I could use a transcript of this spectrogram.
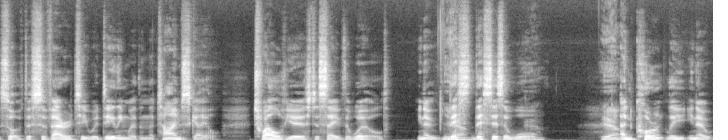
sort of the severity we're dealing with and the time scale 12 years to save the world you know this Yeah. this is a war. Yeah. and currently you know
